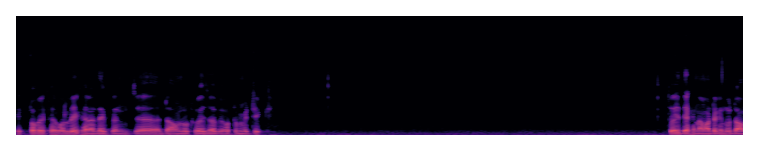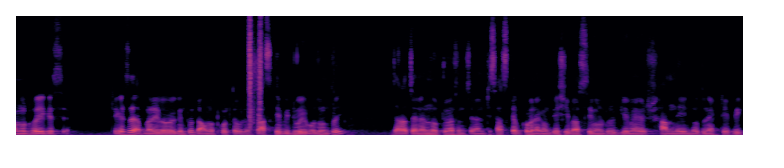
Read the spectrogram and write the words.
একটু অপেক্ষা করলে এখানে দেখবেন যে ডাউনলোড হয়ে যাবে অটোমেটিক তো এই দেখেন আমারটা কিন্তু ডাউনলোড হয়ে গেছে। ঠিক আছে? আপনার এইভাবে কিন্তু ডাউনলোড করতে পারবেন। তো আজকে ভিডিও এই পর্যন্তই। যারা চ্যানেল নতুন আছেন চ্যানেলটি সাবস্ক্রাইব করবেন। এখন বেশি বা সিমুলেটর গেমের সামনে নতুন একটা এপিক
